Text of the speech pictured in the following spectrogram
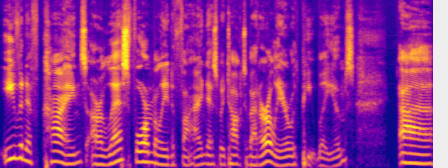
even if kinds are less formally defined, as we talked about earlier with Pete Williams, uh,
